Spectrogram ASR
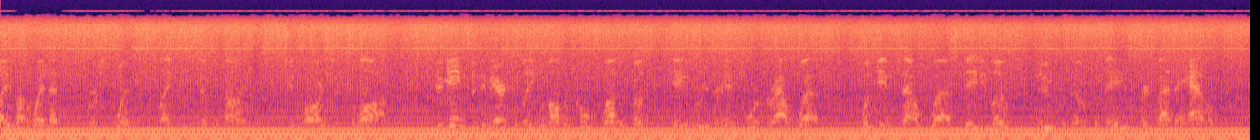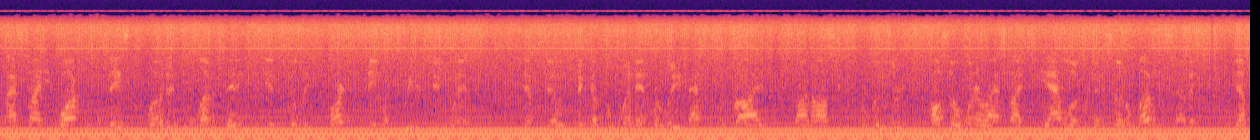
play. By the way, that's his first win since 1979 in Arctic Law. Two games in the American League with all the cold weather. Most of these games were either indoors or out west. One game was out west. Davey Lopes is new for the Oakland A's. They're glad they have him. Last night he walked with the bases loaded in the 11th inning to give Philly Spartans team a 3-2 win. Jeff Jones picked up the win in relief. That's a surprise. Don Austin is the loser. Also a winner last night, Seattle over Minnesota 11-7. Jeff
